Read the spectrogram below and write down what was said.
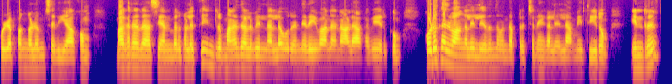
குழப்பங்களும் சரியாகும். மகர ராசி அன்பர்களுக்கு இன்று மனதளவில் நல்ல ஒரு நிறைவான நாளாகவே இருக்கும். கொடுக்கல் வாங்கலில் இருந்து வந்த பிரச்சனைகள் எல்லாமே தீரும். இன்று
